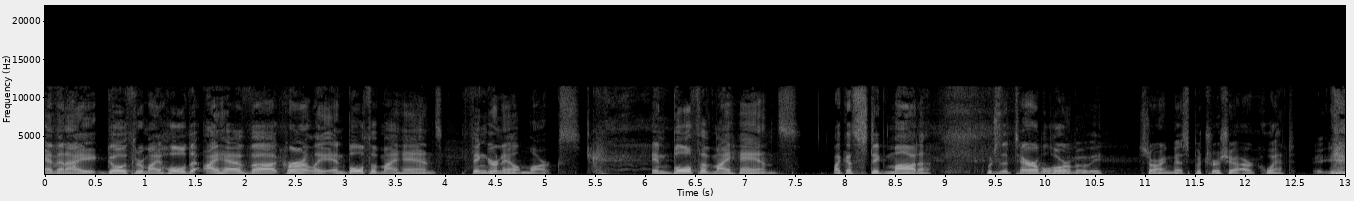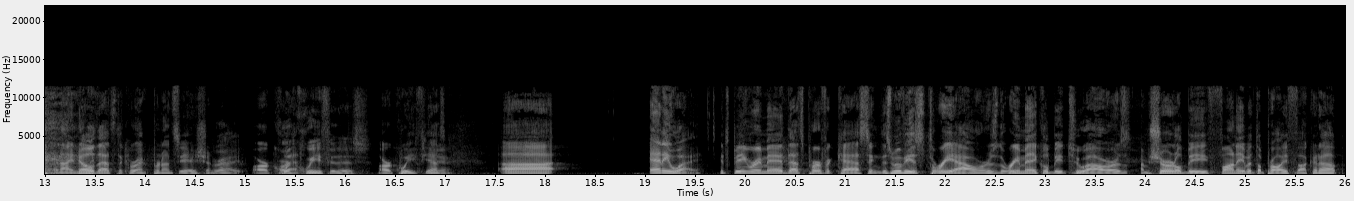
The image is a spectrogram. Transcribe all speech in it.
and then I go through my whole. Day. I have uh, currently in both of my hands fingernail marks, in both of my hands, like a stigmata, which is a terrible horror movie starring Miss Patricia Arquette, and I know that's the correct pronunciation. right. Arquette. Arqueef it is. Arqueef, yes. Uh, anyway, it's being remade. That's perfect casting. This movie is three hours. The remake will be two hours. I'm sure it'll be funny, but they'll probably fuck it up.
